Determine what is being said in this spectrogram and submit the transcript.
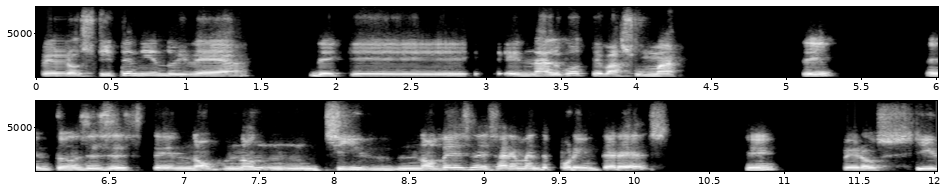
pero sí teniendo idea de que en algo te va a sumar, ¿sí? Entonces, este, no, no, mm, sí, no des necesariamente por interés, ¿sí? Pero sí,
